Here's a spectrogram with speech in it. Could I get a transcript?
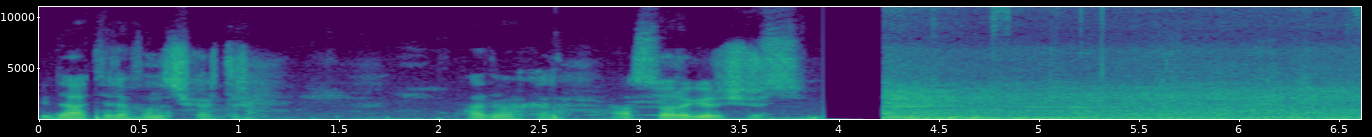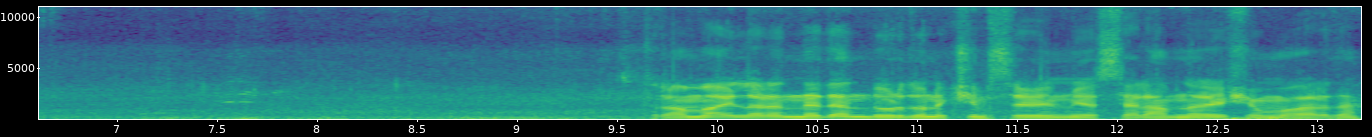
Bir daha telefonu çıkartırım. Hadi bakalım. Az sonra görüşürüz. Tramvayların neden durduğunu kimse bilmiyor. Selamünaleyküm bu arada.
